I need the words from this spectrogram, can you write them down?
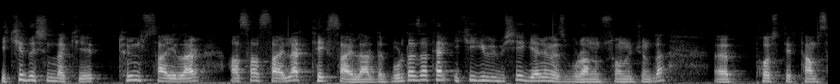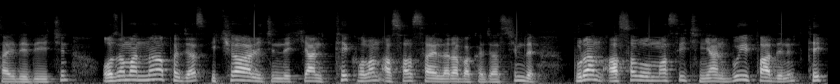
2 dışındaki tüm sayılar asal sayılar tek sayılardır. Burada zaten 2 gibi bir şey gelemez buranın sonucunda. e, pozitif tam sayı dediği için. O zaman ne yapacağız? 2 haricindeki yani tek olan asal sayılara bakacağız. Şimdi buranın asal olması için yani bu ifadenin tek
